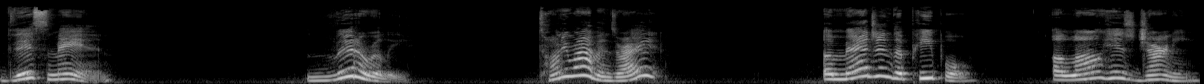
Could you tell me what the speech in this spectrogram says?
This man, literally, Tony Robbins, right? Imagine the people along his journey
